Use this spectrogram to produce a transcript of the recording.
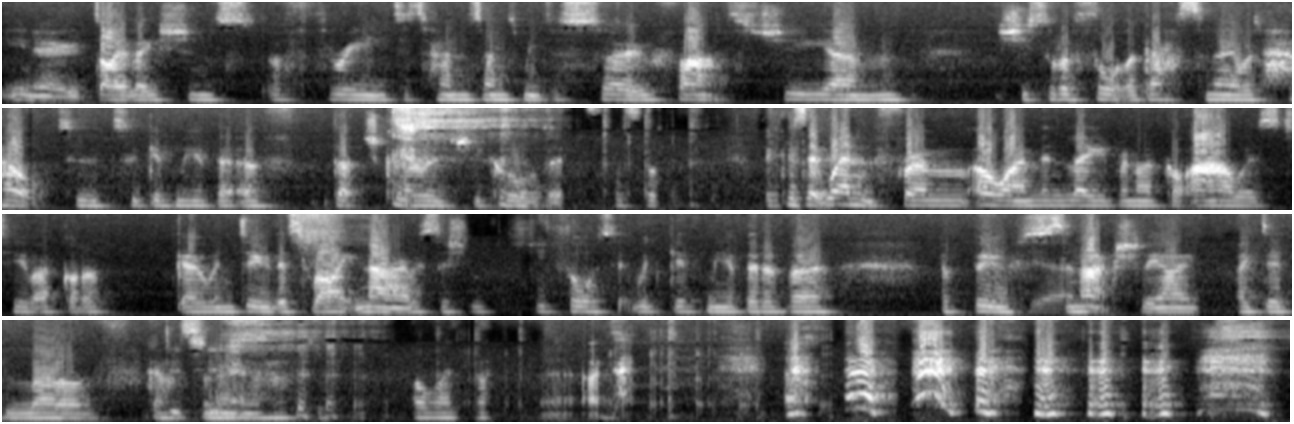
you know dilations of three to ten centimeters so fast. She um, she sort of thought the gas and air would help to, to give me a bit of Dutch courage. she called it because it went from oh I'm in labour and I've got hours to I've got to go and do this right now. So she she thought it would give me a bit of a a boost, yeah. and actually I, I did love gas and air. oh, I loved it.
